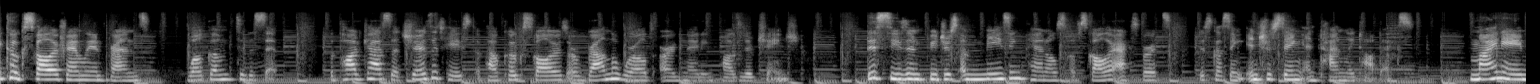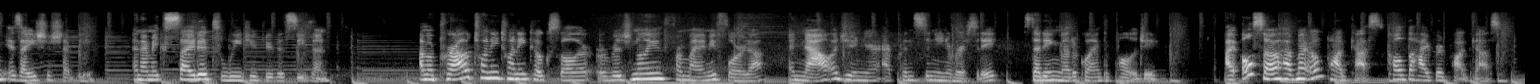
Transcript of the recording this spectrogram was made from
Hi, Coke Scholar family and friends. Welcome to The Sip, the podcast that shares a taste of how Coke Scholars around the world are igniting positive change. This season features amazing panels of scholar experts discussing interesting and timely topics. My name is Aisha Chebbi, and I'm excited to lead you through this season. I'm a proud 2020 Coke Scholar, originally from Miami, Florida, and now a junior at Princeton University studying medical anthropology. I also have my own podcast called The Hybrid Podcast.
